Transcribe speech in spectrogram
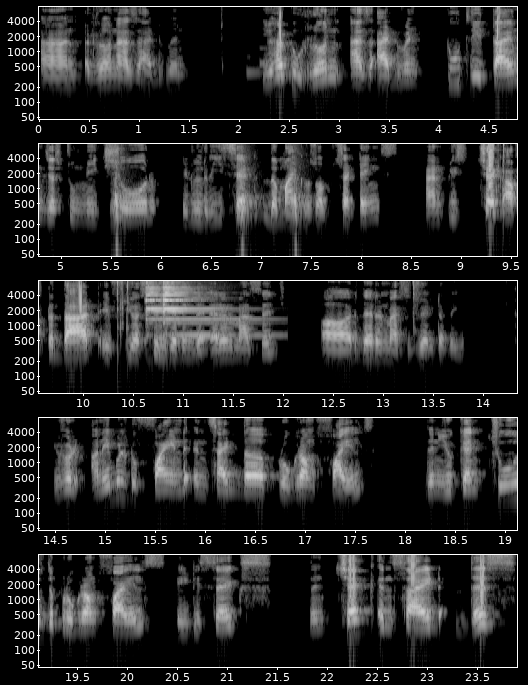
and run as admin. You have to run as admin two three times just to make sure it will reset the Microsoft settings. And please check after that if you are still getting the error message or the error message went away. If you are unable to find inside the program files then you can choose the program files 86 then check inside this.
